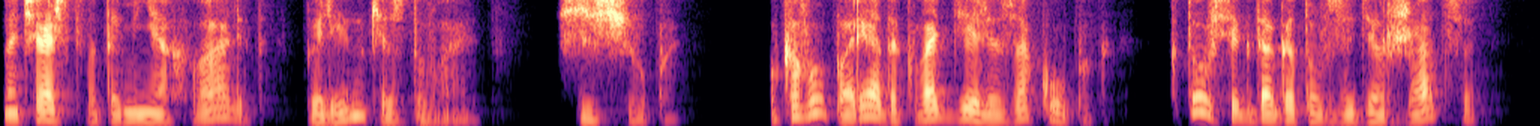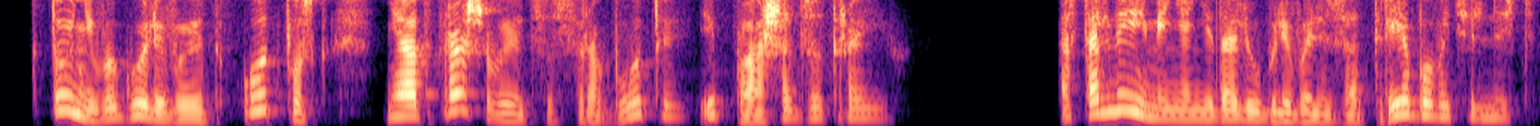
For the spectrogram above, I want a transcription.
Начальство-то меня хвалит, пылинки сдувает. Еще бы. У кого порядок в отделе закупок? Кто всегда готов задержаться? Кто не выгуливает отпуск, не отпрашивается с работы и пашет за троих? Остальные меня недолюбливали за требовательность,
